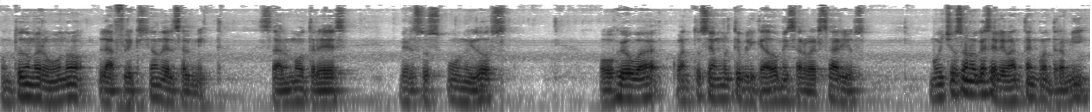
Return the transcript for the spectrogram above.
Punto número 1. La aflicción del salmista. Salmo 3, versos 1 y 2. Oh Jehová, cuánto se han multiplicado mis adversarios. Muchos son los que se levantan contra mí.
